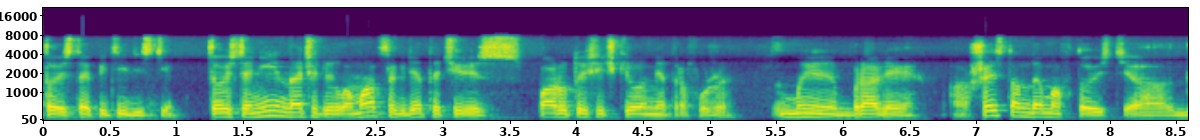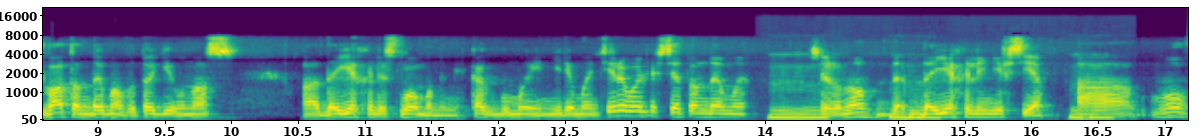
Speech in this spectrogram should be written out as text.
то есть 150. То есть они начали ломаться где-то через пару тысяч километров уже. Мы брали 6 а, тандемов, то есть 2 а, тандема в итоге у нас доехали сломанными. Как бы мы не ремонтировали все тандемы, mm-hmm. все равно mm-hmm. доехали не все. Mm-hmm. А, ну,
